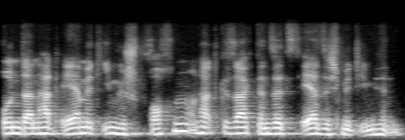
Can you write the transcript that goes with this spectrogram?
und dann hat er mit ihm gesprochen und hat gesagt, dann setzt er sich mit ihm hin.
